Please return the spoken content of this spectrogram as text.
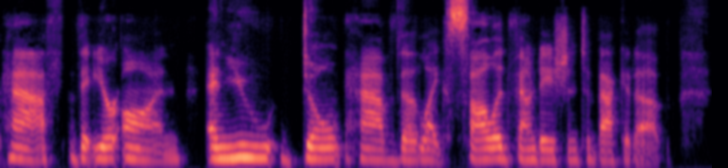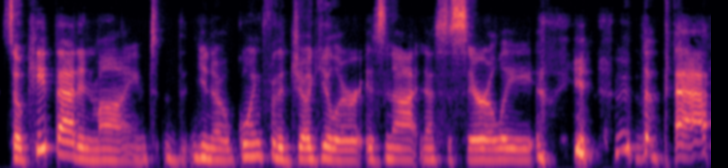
path that you're on and you don't have the like solid foundation to back it up so keep that in mind. You know, going for the jugular is not necessarily the path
